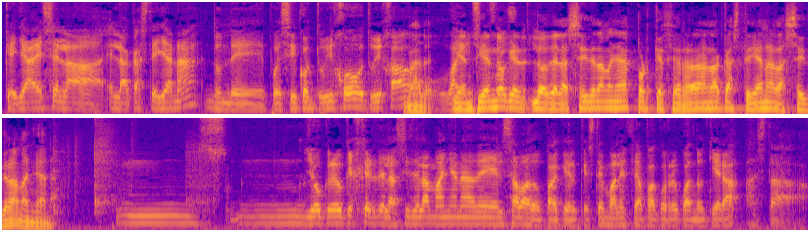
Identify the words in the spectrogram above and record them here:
que ya es en la, en la castellana, donde puedes ir con tu hijo o tu hija. Vale. o Y entiendo hijos. que lo de las 6 de la mañana es porque cerrarán la castellana a las 6 de la mañana. Mm, Yo creo que es que es de las 6 de la mañana del sábado para que el que esté en Valencia para correr cuando quiera hasta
